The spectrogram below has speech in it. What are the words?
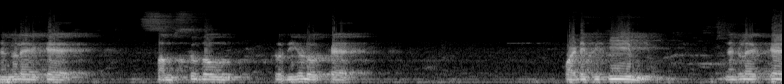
ഞങ്ങളെയൊക്കെ സംസ്കൃതവും കൃതികളുമൊക്കെ പഠിപ്പിക്കുകയും ഞങ്ങളെയൊക്കെ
